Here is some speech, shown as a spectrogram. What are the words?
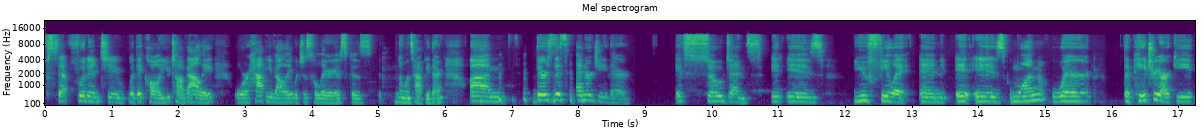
stepped foot into what they call Utah Valley or Happy Valley, which is hilarious because no one's happy there, um, there's this energy there. It's so dense. It is you feel it. And it is one where the patriarchy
